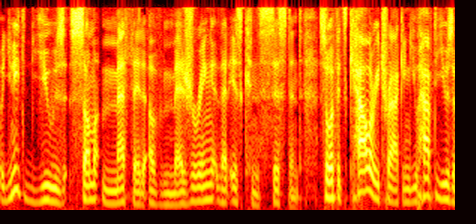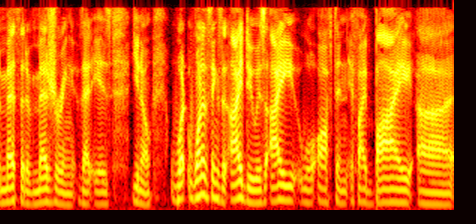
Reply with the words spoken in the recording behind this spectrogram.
you need to use some method of measuring that is consistent. So if it's calorie tracking, you have to use a method of measuring that is, you know, what one of the things that I do is I will often if I buy uh,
